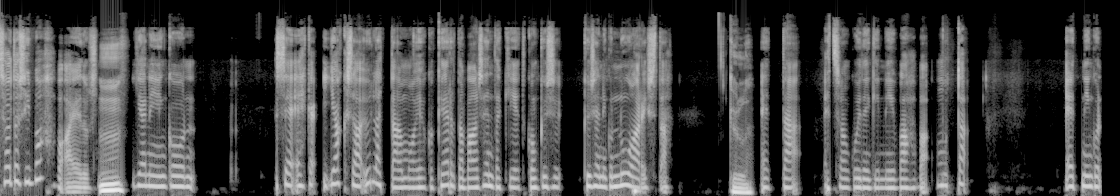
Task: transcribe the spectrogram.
se on tosi vahva ajatus mm, ja niin kuin se ehkä jaksaa yllättää mua joka kerta vaan sen takia, että kun on kyse, kyse niin kuin nuorista, kyllä. että, että se on kuitenkin niin vahva. Mutta että niin kuin,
